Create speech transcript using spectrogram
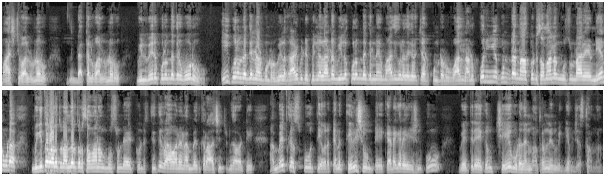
మాస్టి వాళ్ళు ఉన్నారు డక్కల వాళ్ళు ఉన్నారు. వీళ్ళు వేరే కులం దగ్గర పోరు. ఈ కులం దగ్గర నడుకుంటారు వీళ్ళకి ఆడబిడ్డ పిల్లలంట వీళ్ళ కులం దగ్గరనే మాదిగుల దగ్గర చడుకుంటారు వాళ్ళని అడుక్కొని ఇవ్వకుండా నాతోటి సమానం కూర్చుండాలి. నేను కూడా మిగతా వాళ్ళతో అందరితో సమానం కూర్చుండేటువంటి స్థితి రావాలని అంబేద్కర్ ఆశించింది కాబట్టి అంబేద్కర్ స్ఫూర్తి ఎవరికైనా తెలిసి ఉంటే కేటగరైజేషన్కు వ్యతిరేకం చేయకూడదని మాత్రం నేను విజ్ఞప్తి చేస్తా ఉన్నాను.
